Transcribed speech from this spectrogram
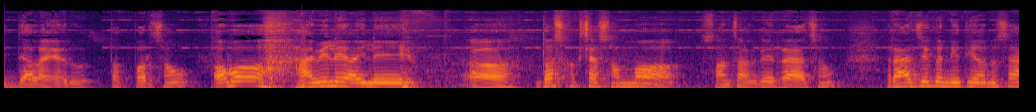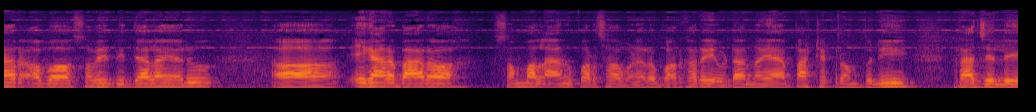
विद्यालयहरू तत्पर छौँ। अब हामीले अहिले दस कक्षासम्म सञ्चालन गरिरहेछौँ राज्यको नीतिअनुसार अब सबै विद्यालयहरू एघार बाह्र सम्म लानुपर्छ भनेर भर्खरै एउटा नयाँ पाठ्यक्रम पनि राज्यले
